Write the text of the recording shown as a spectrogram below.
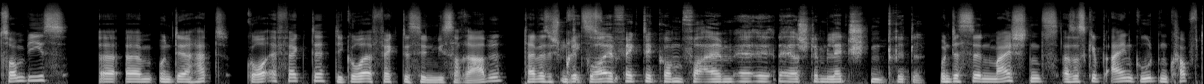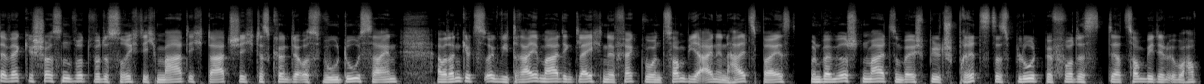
Zombies äh, ähm, und der hat Gore-Effekte. Die Gore-Effekte sind miserabel. Teilweise spritzt. Die Gore-Effekte kommen vor allem äh, äh, erst im letzten Drittel. Und das sind meistens, also es gibt einen guten Kopf, der weggeschossen wird, wird es so richtig matig, datschig, das könnte aus Voodoo sein. Aber dann gibt es irgendwie dreimal den gleichen Effekt, wo ein Zombie einen in den Hals beißt. Und beim ersten Mal zum Beispiel spritzt das Blut, bevor das, der Zombie den überhaupt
